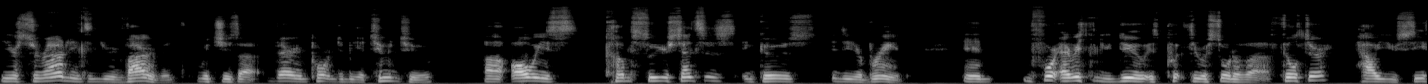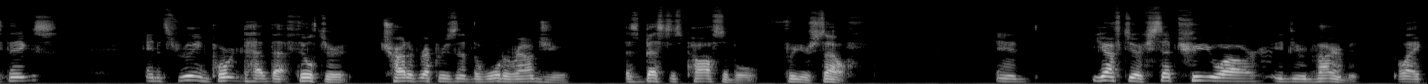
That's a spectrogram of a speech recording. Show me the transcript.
your surroundings and your environment, which is uh, very important to be attuned to, uh, always comes through your senses and goes into your brain. And before everything you do is put through a sort of a filter, how you see things. And it's really important to have that filter try to represent the world around you as best as possible for yourself. And you have to accept who you are in your environment. Like,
